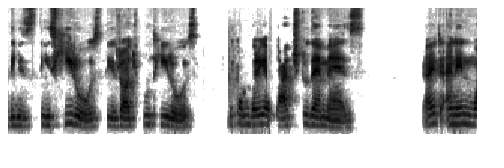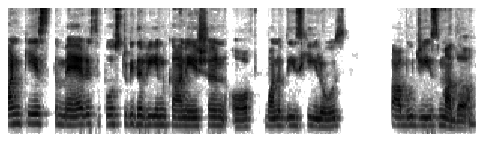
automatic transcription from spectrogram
these these heroes, these Rajput heroes, become very attached to their mares right? And in one case, the mare is supposed to be the reincarnation of one of these heroes, Pabuji's mother.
